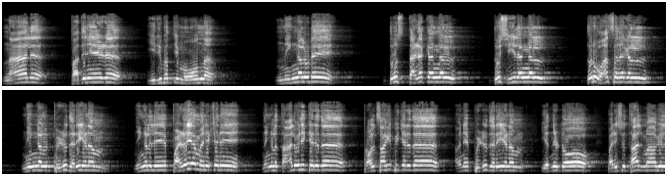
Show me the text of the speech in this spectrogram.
നാല് പതിനേഴ് ഇരുപത്തിമൂന്ന്. നിങ്ങളുടെ ദുസ്തഴക്കങ്ങൾ ദുശീലങ്ങൾ ദുർവാസനകൾ നിങ്ങൾ പിഴുതെറിയണം. നിങ്ങളിലെ പഴയ മനുഷ്യനെ നിങ്ങൾ താലോലിക്കരുത് പ്രോത്സാഹിപ്പിക്കരുത് അവനെ പിഴുതെറിയണം. എന്നിട്ടോ പരിശുദ്ധാത്മാവിൽ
